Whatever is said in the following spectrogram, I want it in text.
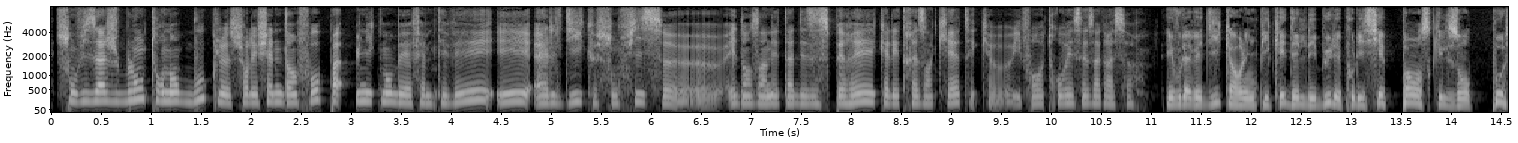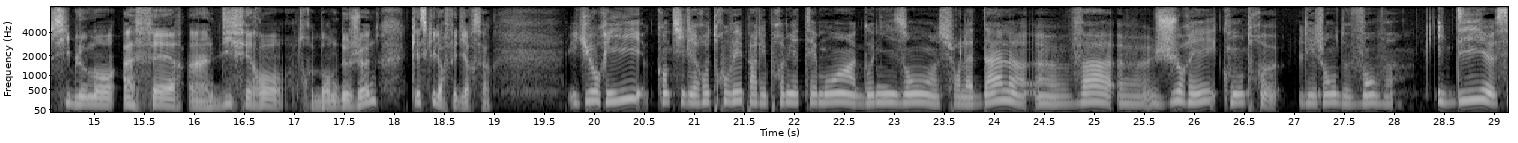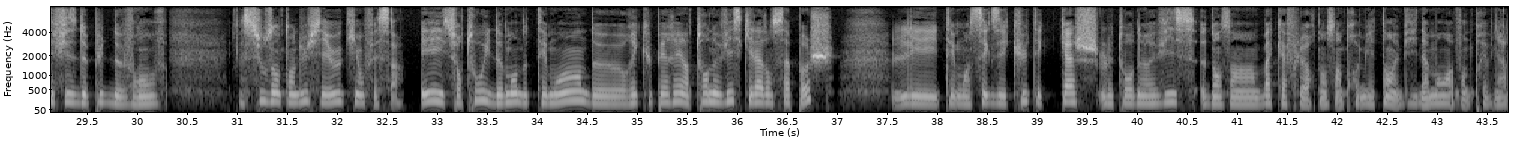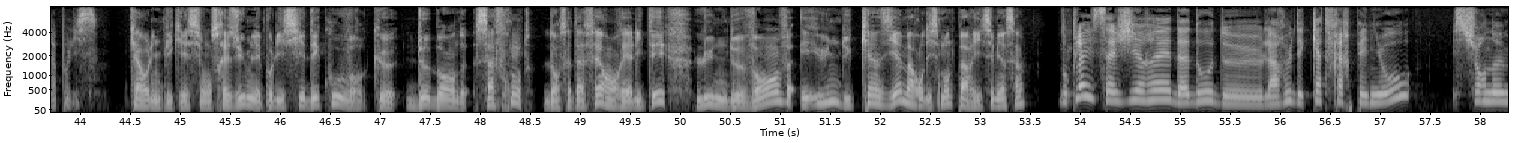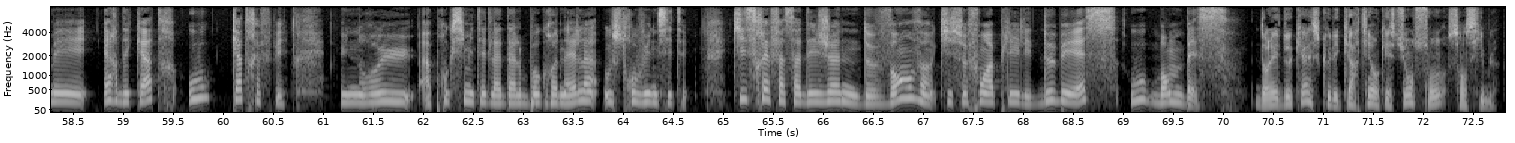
Son visage blond tourne en boucle sur les chaînes d'infos, pas uniquement BFM TV, et elle dit que son fils euh, est dans un état désespéré, qu'elle est très inquiète et qu'il faut retrouver ses agresseurs. Et vous l'avez dit, Caroline Piquet, dès le début, les policiers pensent qu'ils ont possiblement affaire à un différent entre bandes de jeunes. Qu'est-ce qui leur fait dire ça? Yuri, quand il est retrouvé par les premiers témoins agonisant sur la dalle, euh, va euh, jurer contre les gens de Vanves. Il dit euh, ces fils de pute de Vanves. Sous-entendu, c'est eux qui ont fait ça. Et surtout, ils demandent aux témoins de récupérer un tournevis qu'il a dans sa poche. Les témoins s'exécutent et cachent le tournevis dans un bac à fleurs, dans un premier temps, évidemment, avant de prévenir la police. Caroline Piquet, si on se résume, les policiers découvrent que deux bandes s'affrontent dans cette affaire, en réalité, l'une de Vanves et une du 15e arrondissement de Paris. C'est bien ça? Donc là, il s'agirait d'ados de la rue des Quatre Frères Peignot, surnommés RD4 ou 4FP une rue à proximité de la dalle Beaugrenelle où se trouve une cité, qui serait face à des jeunes de Vanves qui se font appeler les 2BS ou Bambès? Dans les deux cas, est-ce que les quartiers en question sont sensibles?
